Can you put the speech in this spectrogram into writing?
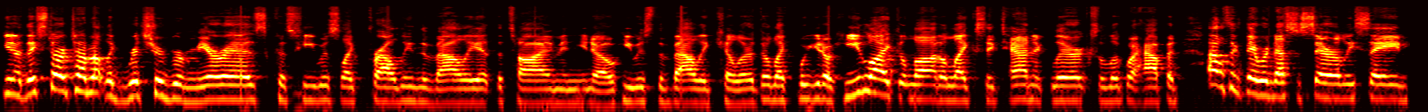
you know they start talking about like richard ramirez because he was like prowling the valley at the time and you know he was the valley killer. They're like well you know he liked a lot of like satanic lyrics and look what happened. I don't think they were necessarily saying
